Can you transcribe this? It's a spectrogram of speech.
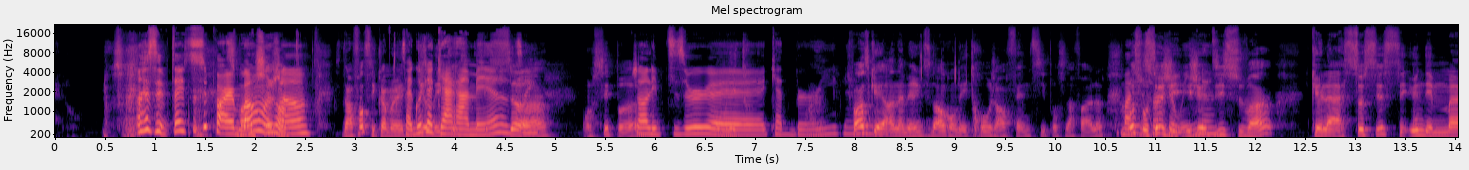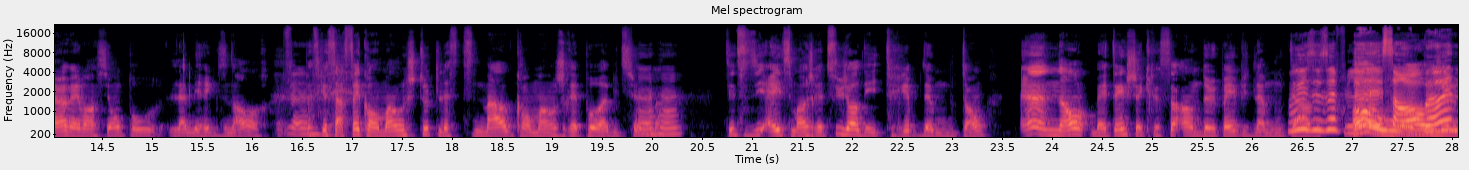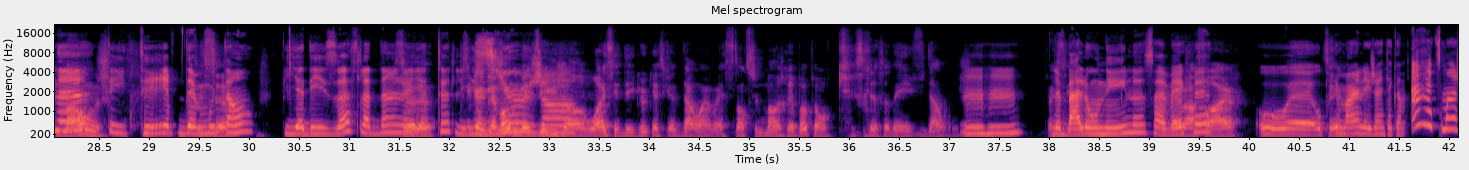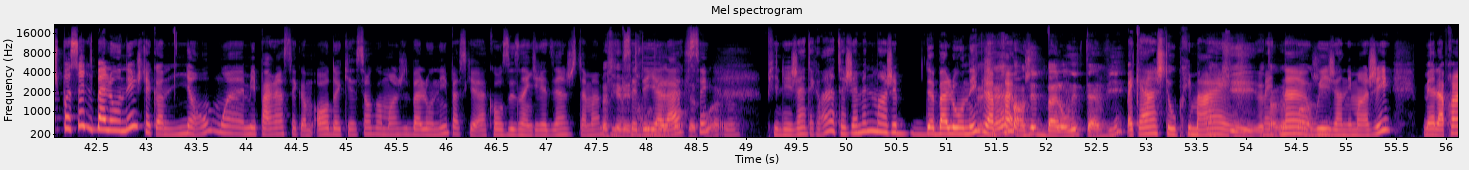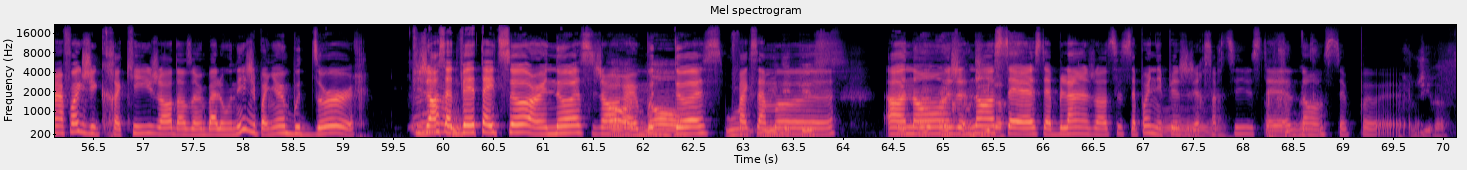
Ah, c'est peut-être super bon, manges ça, genre. genre- Dans le fond, c'est comme un Ça goûte le caramel, c'est ça, tu sais. hein. On le sait pas. Genre les petits œufs euh, Cadbury. Je pense qu'en Amérique du Nord, on est trop genre fancy pour ces affaires-là. Moi, c'est pour ça que sûr j'ai- oui, je dis souvent que la saucisse, c'est une des meilleures inventions pour l'Amérique du Nord. Euh, Parce que ça fait qu'on mange tout le style mal qu'on mangerait pas habituellement. mhm. Tu sais, tu dis, hey, tu mangerais-tu genre des tripes de mouton? Ah non! Ben, tiens, je te crée ça entre deux pains puis de la moutarde. Oui, c'est ça. Puis là, Oh, elles sont wow, bonnes, hein. Tes tripes de mouton. Puis il y a des os là-dedans, là. Il y a toutes les yeux, le monde me dit, genre. genre, ouais, c'est dégueu, qu'est-ce qu'il y a dedans? Ouais, mais sinon, tu le mangerais pas, puis on crisserait ça dans les vidanges. Mhm. Fait que Le ballonné, là, ça avec, là. Au, euh, au primaire, les gens étaient comme Ah, tu manges pas ça du ballonné? J'étais comme Non, moi, mes parents, c'était comme hors de question qu'on mange du ballonné parce qu'à cause des ingrédients, justement, Parce puis que c'est dégueulasse, là. Puis les gens étaient comme Ah, t'as jamais mangé de ballonné? T'as jamais après, mangé de ballonné de ta vie? ben, quand j'étais au primaire, là, maintenant, oui, j'en ai mangé. Mais la première fois que j'ai croqué, genre, dans un ballonné, j'ai pogné un bout de dur. Puis genre, ça Oh! devait être ça, un os, genre, Oh, un bout d'os. Fait que ça m'a... Ah Un- non, un je- non, c'était blanc, genre, c'était pas une épice, j'ai Oh. ressorti. C'était... Non, c'était pas... Un de girafe.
